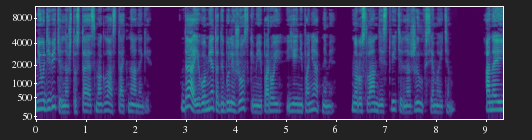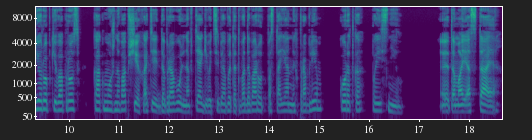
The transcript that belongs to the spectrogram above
Неудивительно, что стая смогла стать на ноги. Да, его методы были жесткими и порой ей непонятными, но Руслан действительно жил всем этим. А на ее робкий вопрос, как можно вообще хотеть добровольно втягивать себя в этот водоворот постоянных проблем, коротко пояснил. Это моя стая.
